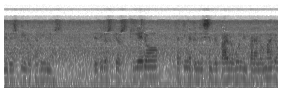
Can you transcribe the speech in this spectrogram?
Me despido, cariños deciros que os quiero, que aquí me tendréis siempre para lo bueno y para lo malo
